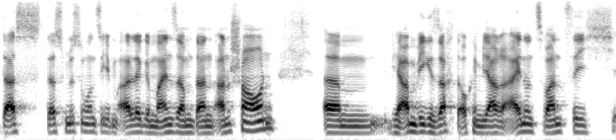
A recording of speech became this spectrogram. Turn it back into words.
das, das müssen wir uns eben alle gemeinsam dann anschauen. Ähm, wir haben, wie gesagt, auch im Jahre 21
